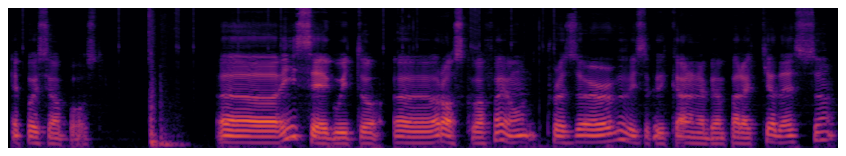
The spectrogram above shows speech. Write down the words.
E poi siamo a posto. Uh, in seguito, uh, Roscova, fai un preserve, visto che di carne ne abbiamo parecchi adesso.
